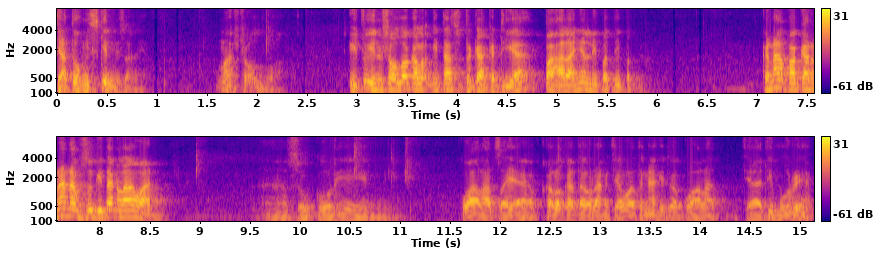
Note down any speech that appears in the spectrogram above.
Jatuh miskin misalnya. Masya Allah. Itu insya Allah kalau kita sedekah ke dia, pahalanya lipat-lipat. Kenapa? Karena nafsu kita ngelawan. Nah, syukurin kualat saya. Kalau kata orang Jawa Tengah gitu kualat, Jawa Timur ya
